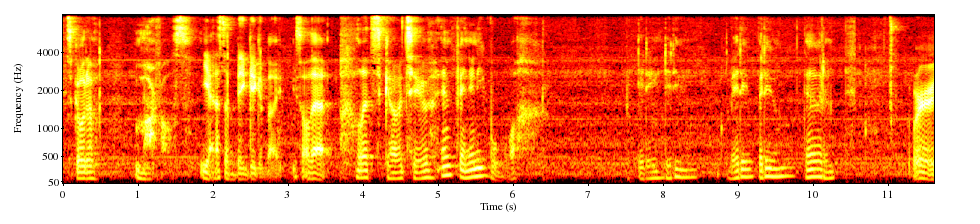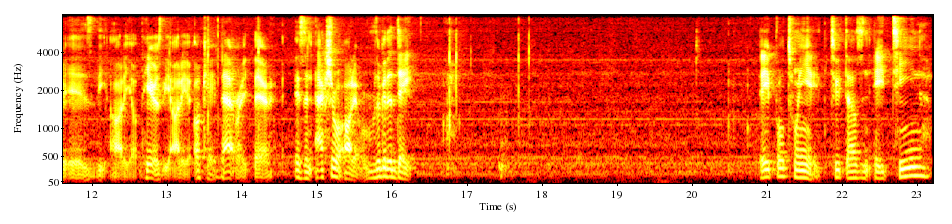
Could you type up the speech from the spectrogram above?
Let's go to Marvels. Yeah, that's a big gigabyte. You saw that. Let's go to Infinity War. Where is the audio? Here's the audio. Okay, that right there is an actual audio. Look at the date. April 28th, 2018.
